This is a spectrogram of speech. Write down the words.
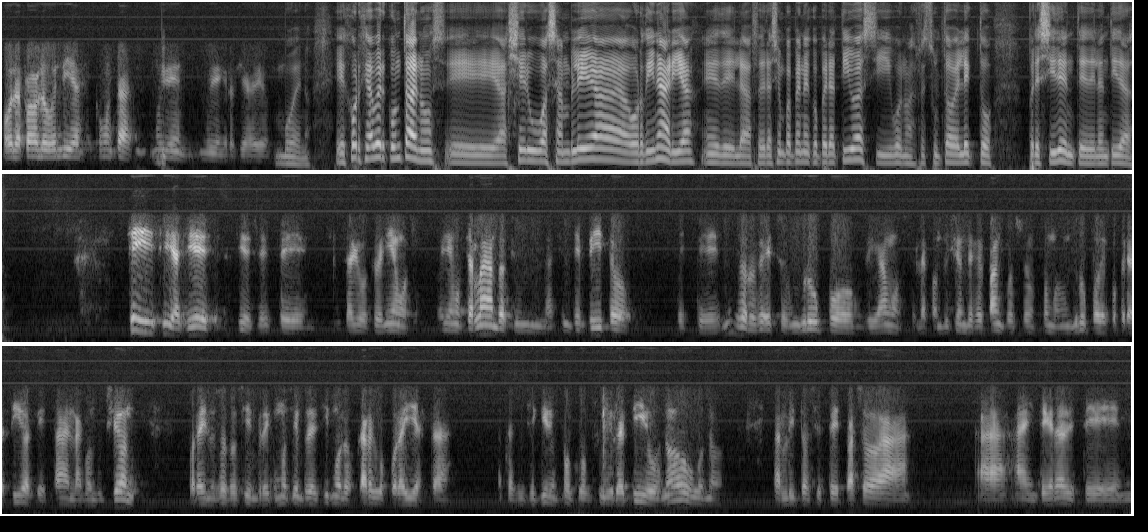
Hola Pablo, buen día. ¿Cómo estás? Muy bien, muy bien, gracias a Dios. Bueno, eh, Jorge, a ver, contanos. Eh, ayer hubo asamblea ordinaria eh, de la Federación Papeana de Cooperativas y, bueno, has resultado electo presidente de la entidad. Sí, sí, así es. Así es, este, es algo que veníamos, veníamos charlando hace un, hace un tiempito. Este, nosotros es un grupo, digamos, la conducción de FEPANCO somos un grupo de cooperativas que está en la conducción. Por ahí nosotros siempre, como siempre decimos, los cargos por ahí hasta hasta si se quiere un poco figurativos, ¿no? Uno, Carlitos este, pasó a, a, integrar este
